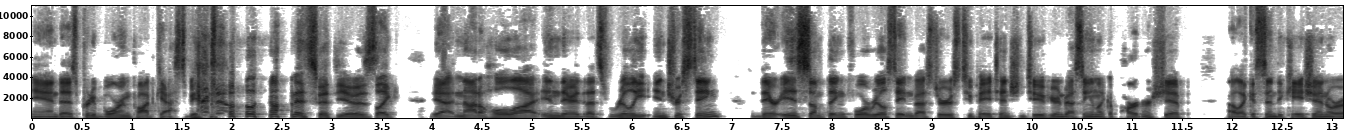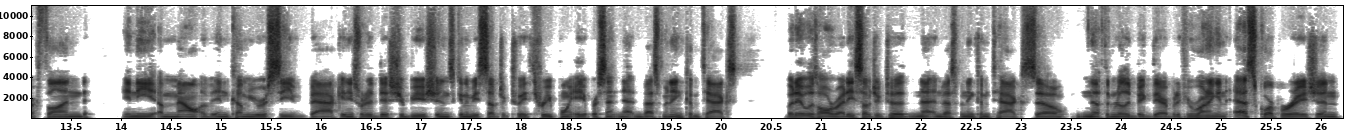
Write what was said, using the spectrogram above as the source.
And uh, it's pretty boring podcast, to be totally honest with you. It's like, yeah, not a whole lot in there that's really interesting. There is something for real estate investors to pay attention to if you're investing in like a partnership uh, like a syndication or a fund, any amount of income you receive back, any sort of distribution is going to be subject to a 3.8% net investment income tax. But it was already subject to net investment income tax. So nothing really big there. But if you're running an S corporation,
